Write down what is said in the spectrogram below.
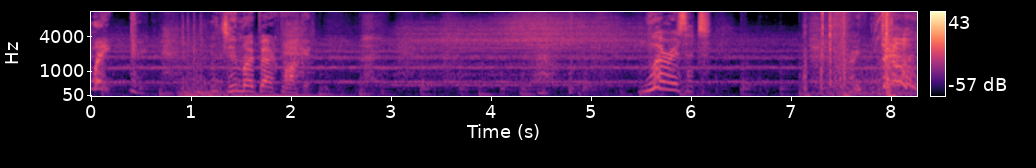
wait. It's in my back pocket. Where is it? Right there.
